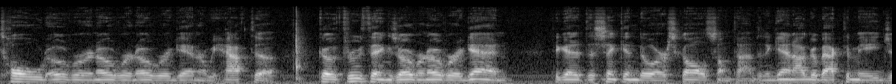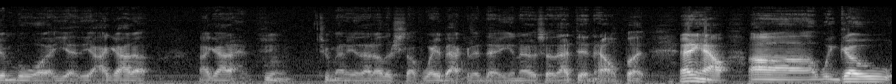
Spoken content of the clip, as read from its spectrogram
told over and over and over again, or we have to go through things over and over again to get it to sink into our skulls sometimes. And again, I'll go back to me, Jim Boy. Yeah, yeah, I gotta, I gotta. Hmm, too many of that other stuff way back in the day, you know, so that didn't help. But anyhow, uh, we go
